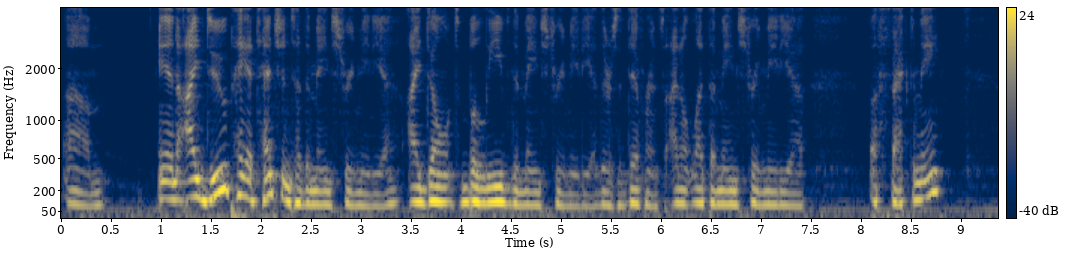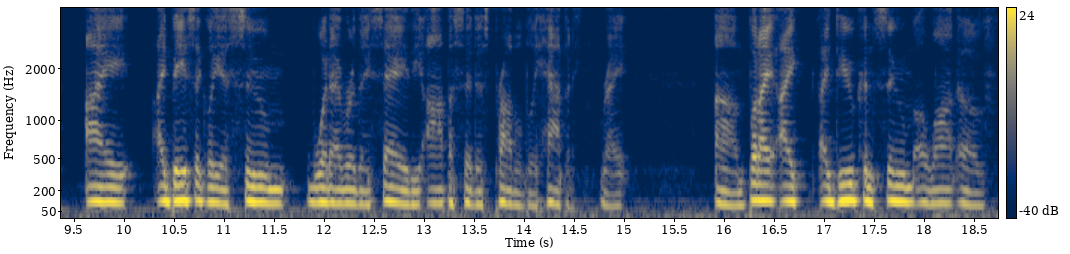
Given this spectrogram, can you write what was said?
Um, and I do pay attention to the mainstream media. I don't believe the mainstream media. There's a difference. I don't let the mainstream media affect me. I I basically assume whatever they say, the opposite is probably happening, right? Um, but I, I I do consume a lot of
